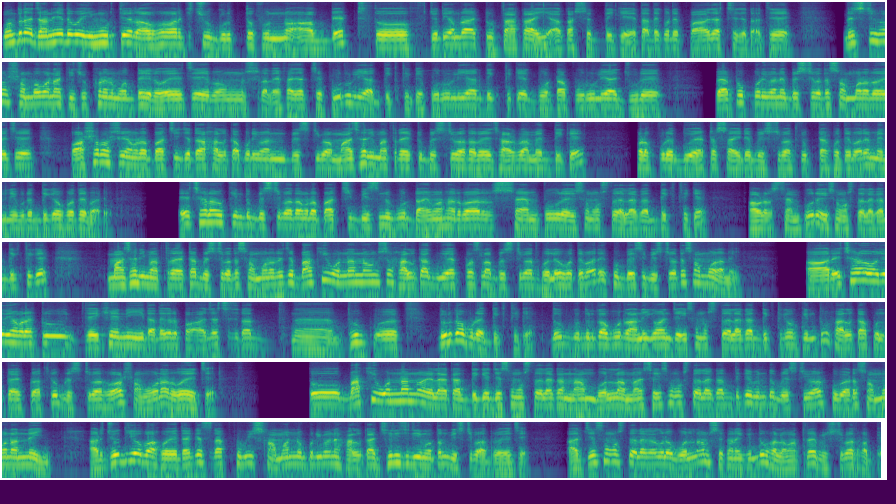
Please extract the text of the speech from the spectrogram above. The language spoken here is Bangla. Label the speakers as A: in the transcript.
A: বন্ধুরা, জানিয়ে দেবো এই মুহূর্তের আবহাওয়ার কিছু গুরুত্বপূর্ণ আপডেট। তো যদি আমরা একটু তাকাই আকাশের দিকে, তাতে করে পাওয়া যাচ্ছে যেটা যে বৃষ্টি হওয়ার সম্ভাবনা কিছুক্ষণের মধ্যেই রয়েছে এবং সেটা দেখা যাচ্ছে পুরুলিয়ার দিক থেকে। পুরুলিয়ার দিক থেকে গোটা পুরুলিয়া জুড়ে ব্যাপক পরিমাণে বৃষ্টিপাতের সম্ভাবনা রয়েছে। পাশাপাশি আমরা পাচ্ছি যেটা হালকা পরিমাণ বৃষ্টি বা মাঝারি মাত্রায় একটু বৃষ্টিপাত হবে ঝাড়গ্রামের দিকে। খড়গপুরের দু একটা সাইডে বৃষ্টিপাত টুকটাক হতে পারে, মেদিনীপুরের দিকেও হতে পারে। এছাড়াও কিন্তু বৃষ্টিপাত আমরা পাচ্ছি বিষ্ণুপুর, ডায়মন্ড হারবার, শ্যামপুর, এই সমস্ত এলাকার দিক থেকে, হাওড়ার শ্যামপুর, এই সমস্ত এলাকার দিক থেকে মাঝারি মাত্রায় একটা বৃষ্টিপাতের সম্ভাবনা রয়েছে। বাকি অন্যান্য অংশে হালকা দু এক পশলা বৃষ্টিপাত হলেও হতে পারে, খুব বেশি বৃষ্টিপাতের সম্ভাবনা নেই। আর এছাড়াও যদি আমরা একটু দেখে নিই, তাতে করে পাওয়া যাচ্ছে যেটা ধূপ দুর্গাপুরের দিক থেকে। দুর্গ- দুর্গাপুর, রানীগঞ্জ, এই সমস্ত এলাকার দিক থেকেও কিন্তু হালকা ফুলকা একটু বৃষ্টিপাত হওয়ার সম্ভাবনা রয়েছে। তো বাকি অন্যান্য এলাকার দিকে যে সমস্ত এলাকার নাম বললাম না, সেই সমস্ত এলাকার দিকে কিন্তু বৃষ্টি হওয়ার খুব একটা সম্ভাবনা নেই। আর যদিও বা হয়ে থাকে, সেটা খুবই সামান্য পরিমাণে হালকা ঝিরিঝিরি মতন বৃষ্টিপাত রয়েছে। আর যে সমস্ত এলাকাগুলো বললাম, সেখানে কিন্তু ভালো মাত্রায় বৃষ্টিপাত হবে।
